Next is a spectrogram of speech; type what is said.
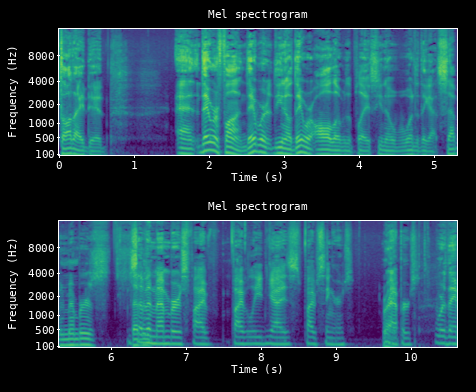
thought I did and they were fun. They were, you know, they were all over the place. You know, what did they got? Seven members. Seven, members, five five lead guys, five singers, Right. rappers. Were they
